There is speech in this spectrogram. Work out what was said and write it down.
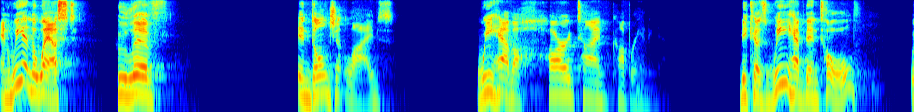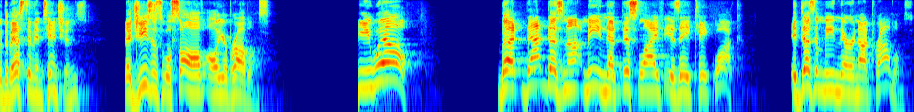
And we in the West, who live indulgent lives, we have a hard time comprehending that. Because we have been told, with the best of intentions, that Jesus will solve all your problems. He will. But that does not mean that this life is a cakewalk. It doesn't mean there are not problems.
